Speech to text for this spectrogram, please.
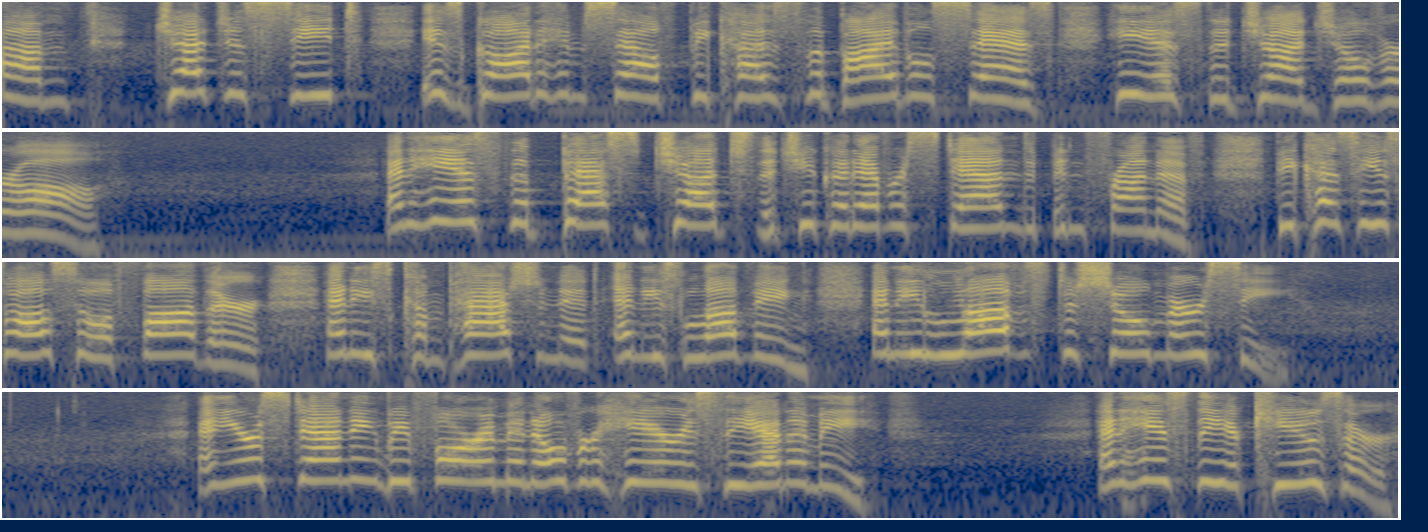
um, judge's seat is God Himself because the Bible says He is the judge over all. And He is the best judge that you could ever stand in front of because He's also a father and He's compassionate and He's loving and He loves to show mercy. And you're standing before Him, and over here is the enemy, and He's the accuser.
